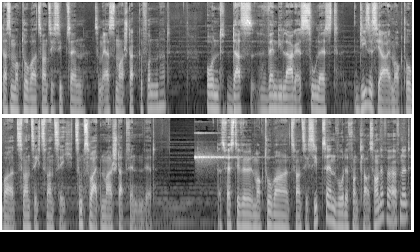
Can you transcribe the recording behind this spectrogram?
das im Oktober 2017 zum ersten Mal stattgefunden hat und das, wenn die Lage es zulässt, dieses Jahr im Oktober 2020 zum zweiten Mal stattfinden wird. Das Festival im Oktober 2017 wurde von Klaus Honne eröffnet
